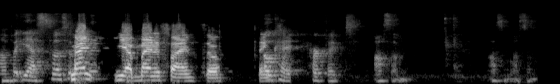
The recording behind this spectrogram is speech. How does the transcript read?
Uh, but yes, so, so Mine, yeah, mine is fine. So thanks. Okay, perfect. Awesome. Awesome, awesome.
